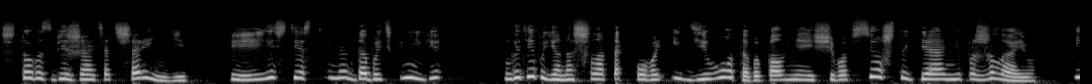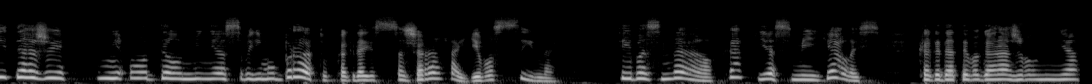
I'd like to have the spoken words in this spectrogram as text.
чтобы сбежать от Шариньи и, естественно, добыть книги. Где бы я нашла такого идиота, выполняющего все, что я не пожелаю, и даже не отдал меня своему брату, когда я сожрала его сына? Ты бы знал, как я смеялась, когда ты выгораживал меня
